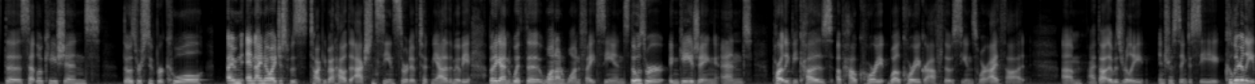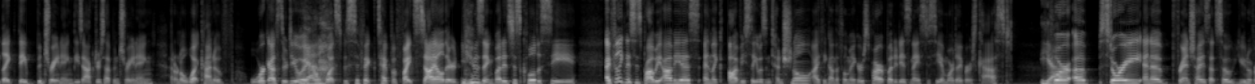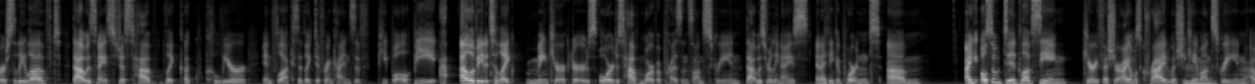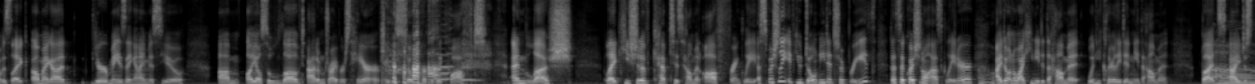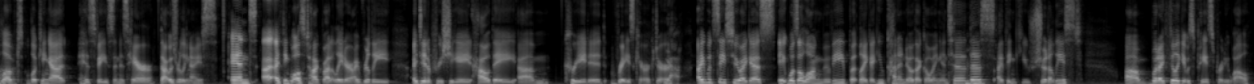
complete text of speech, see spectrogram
the set locations, those were super cool. I'm, and I know I just was talking about how the action scenes sort of took me out of the movie, but again, with the one-on-one fight scenes, those were engaging, and partly because of how chore- well choreographed those scenes were. I thought. Um, I thought it was really interesting to see. Clearly, like they've been training; these actors have been training. I don't know what kind of workouts they're doing or what specific type of fight style they're using, but it's just cool to see. I feel like this is probably obvious, and like obviously it was intentional. I think on the filmmaker's part, but it is nice to see a more diverse cast. Yeah. for a story and a franchise that's so universally loved that was nice to just have like a clear influx of like different kinds of people be elevated to like main characters or just have more of a presence on screen. That was really nice and i think important. Um i also did love seeing carrie fisher. I almost cried when she came on screen. I was like oh my god you're amazing and i miss you um, I also loved Adam Driver's hair. It was so perfectly coiffed and lush. Like he should have kept his helmet off, frankly, especially if you don't need it to breathe. That's a question I'll ask later. Oh. I don't know why he needed the helmet when he clearly didn't need the helmet. But I just Ah. loved looking at his face and his hair. That was really nice. And I, I think we'll also talk about it later. I really, I did appreciate how they um, created Rey's character. Yeah. I would say too, I guess it was a long movie, but like you kind of know that going into this. I think you should at least. Um, but I feel like it was paced pretty well.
